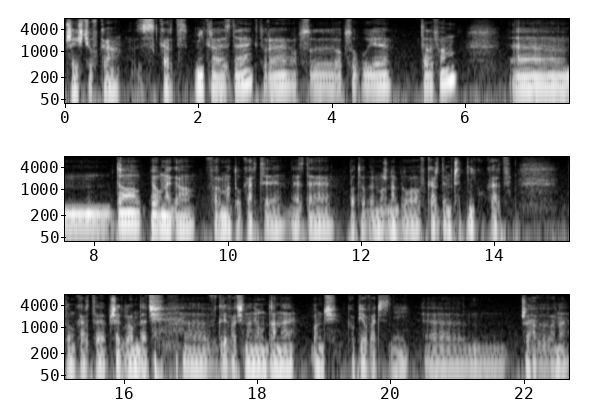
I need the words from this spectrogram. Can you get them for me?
przejściówka z kart microSD, które obsługuje telefon do pełnego formatu karty SD, po to by można było w każdym czytniku kart tą kartę przeglądać, e, wgrywać na nią dane bądź kopiować z niej przechowywane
